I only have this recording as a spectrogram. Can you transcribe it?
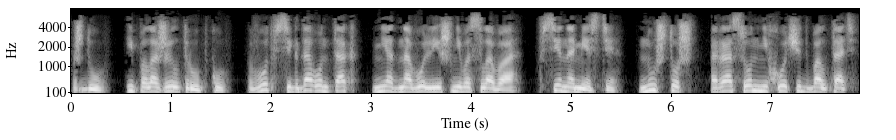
Жду». И положил трубку. Вот всегда он так, ни одного лишнего слова. Все на месте. Ну что ж, раз он не хочет болтать,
